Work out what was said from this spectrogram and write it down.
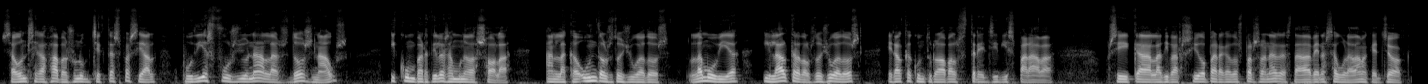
segons si agafaves un objecte especial, podies fusionar les dues naus i convertir-les en una de sola, en la que un dels dos jugadors la movia i l'altre dels dos jugadors era el que controlava els trets i disparava. O sigui que la diversió per a dues persones estava ben assegurada amb aquest joc.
